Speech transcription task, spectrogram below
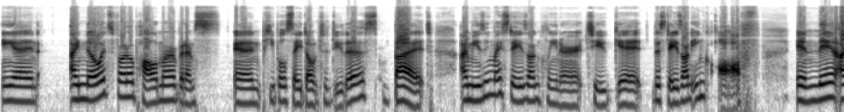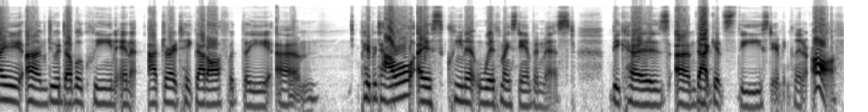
And I know it's photopolymer, but I'm and people say don't to do this, but I'm using my StazOn cleaner to get the StazOn ink off, and then I um, do a double clean. And after I take that off with the um, paper towel, I clean it with my Stampin' Mist because um, that gets the stamping cleaner off.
